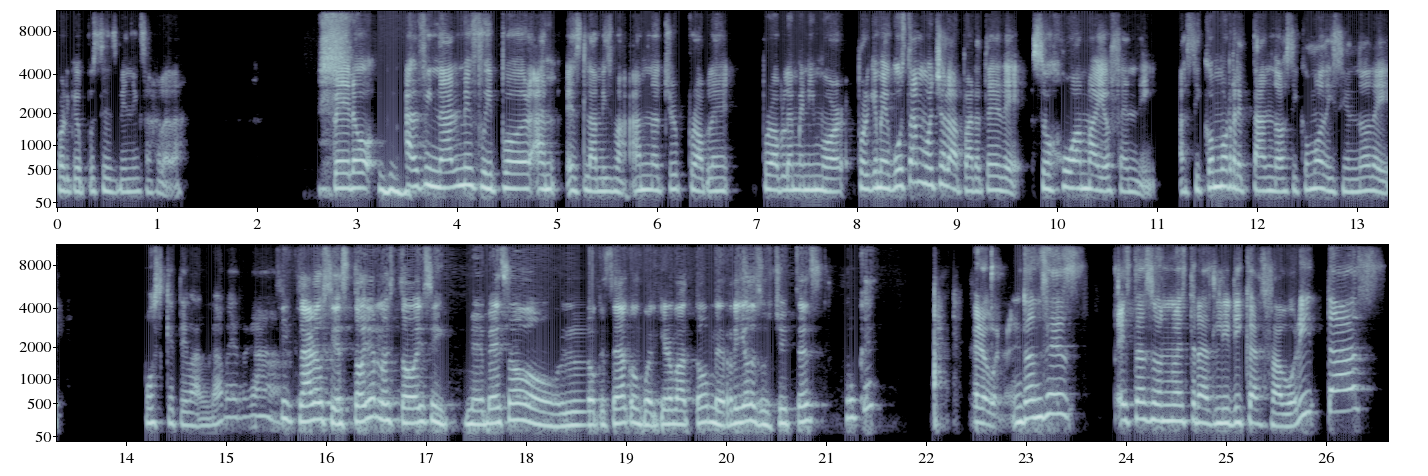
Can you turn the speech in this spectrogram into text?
porque pues es bien exagerada. Pero al final me fui por I'm- es la misma I'm not your problem problem anymore porque me gusta mucho la parte de so who am I offending, así como retando, así como diciendo de pues que te valga verga. Sí, claro, si estoy o no estoy, si me beso lo que sea con cualquier vato, me río de sus chistes, ok. Pero bueno, entonces estas son nuestras líricas favoritas.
